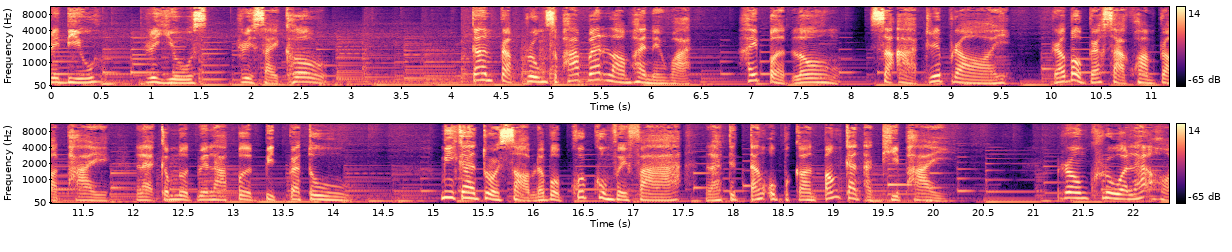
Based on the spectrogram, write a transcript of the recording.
reduce reuse recycle การปรับปรุงสภาพแวดล้อมภายในวัด ให้เปิดโล่ง สะอาดเรียบร้อย ระบบรักษาความปลอดภัย และกำหนดเวลาเปิดปิดประตู มีการตรวจสอบระบบควบคุมไฟฟ้า และติดตั้งอุปกรณ์ป้องกันอัคคีภัย โรงครัวและหอ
